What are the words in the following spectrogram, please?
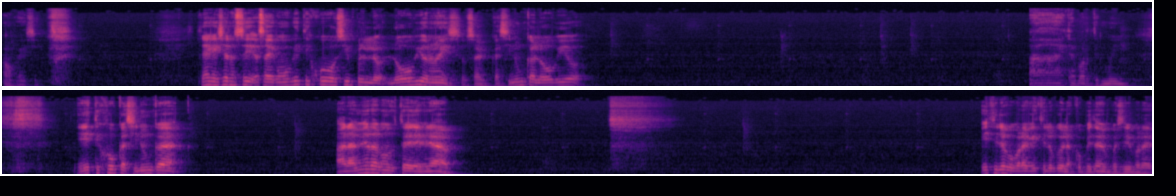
Ok, sí. Tenga que ya no sé, o sea, como que este juego siempre lo, lo obvio no es, o sea, casi nunca lo obvio... Ah, esta parte es muy... Este juego casi nunca... A la mierda con ustedes, mirá. Este loco, para que este loco de la escopeta me puede servir para...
